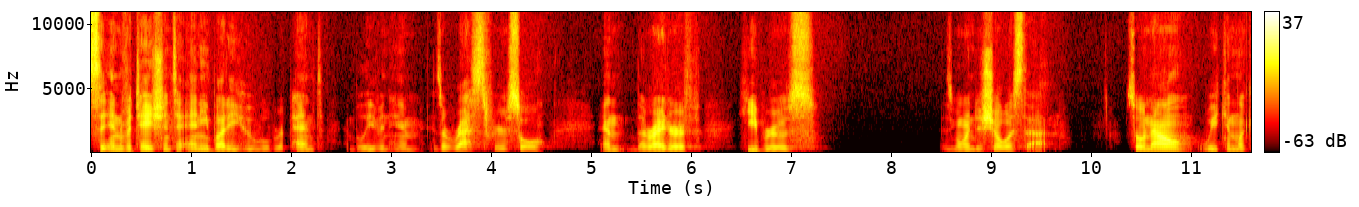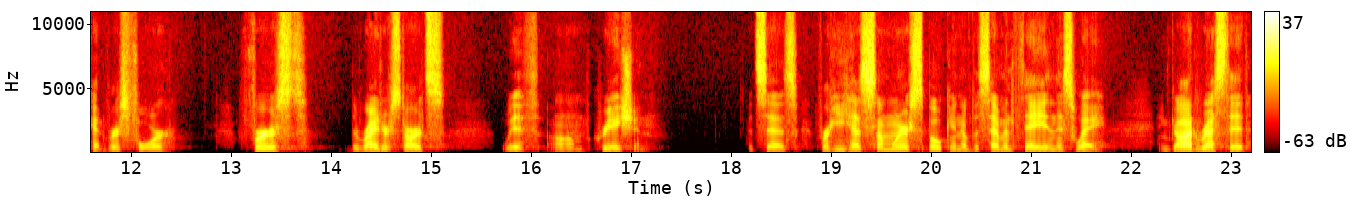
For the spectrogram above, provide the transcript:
It's the invitation to anybody who will repent and believe in him is a rest for your soul. And the writer of Hebrews is going to show us that. So now we can look at verse 4. First, the writer starts with um, creation. It says, For he has somewhere spoken of the seventh day in this way, and God rested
